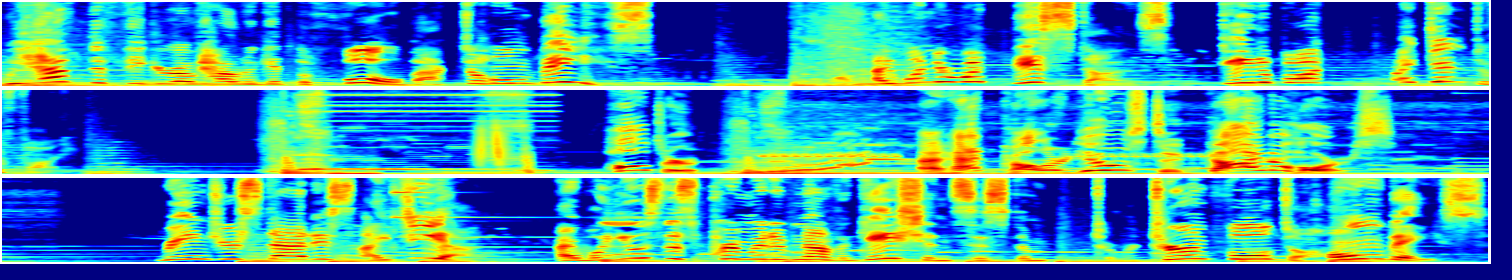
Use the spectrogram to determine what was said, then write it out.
We have to figure out how to get the foal back to home base. I wonder what this does. Databot, identify. Halter! A head collar used to guide a horse. Ranger status idea. I will use this primitive navigation system to return Foal to home base.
